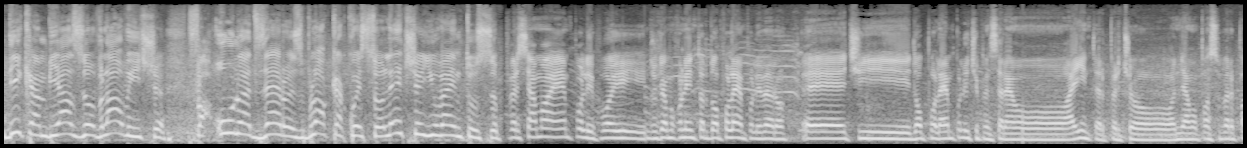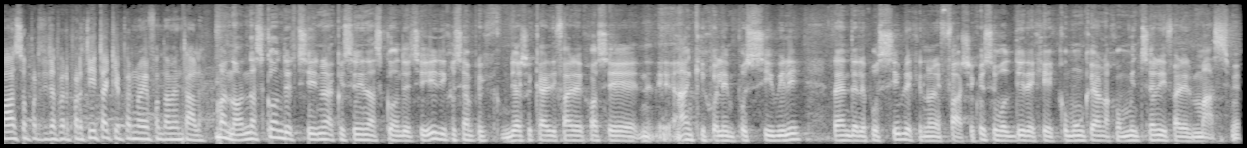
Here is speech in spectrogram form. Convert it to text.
di Cambiaso, Vlaovic fa 1-0 e sblocca questo Lecce Juventus. Versiamo a Empoli, poi giochiamo con l'Inter dopo l'Empoli, vero? E ci, dopo l'Empoli ci penseremo a Inter, perciò andiamo passo per passo, partita per partita, che per noi è fondamentale. Ma no, nasconderci non è questione di nasconderci. Io dico sempre che bisogna cercare di fare le cose, anche quelle impossibili, renderle possibili, che non è facile. Questo vuol dire che comunque è una convinzione di fare il massimo.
